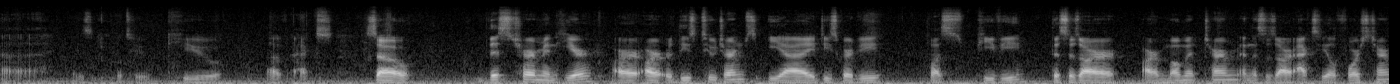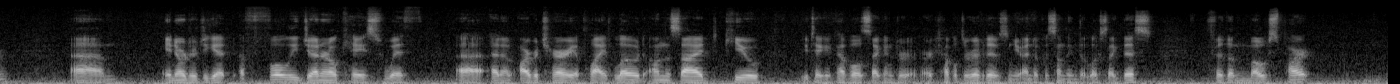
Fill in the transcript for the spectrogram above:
uh, is equal to q of x. So this term in here are, are, these two terms, ei d squared v plus pv. This is our, our moment term, and this is our axial force term. Um, in order to get a fully general case with uh, an arbitrary applied load on the side, q, you take a couple second or a couple derivatives and you end up with something that looks like this. For the most part,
